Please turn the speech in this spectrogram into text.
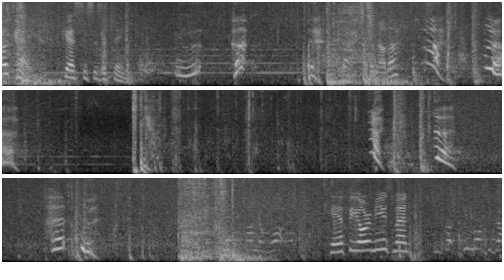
Okay, guess this is a thing. That's another. Here for your amusement. You've got two more to go.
